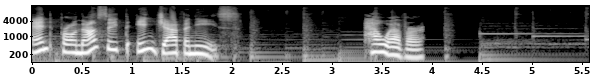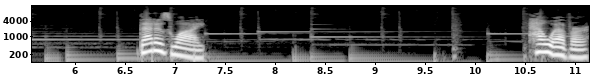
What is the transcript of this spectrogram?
and pronounce it in Japanese. However. That is why. However.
